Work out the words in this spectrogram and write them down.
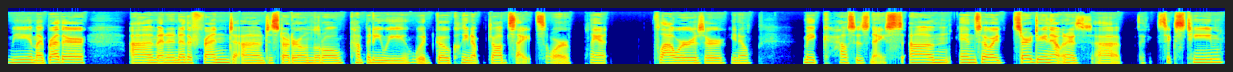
me and my brother um, and another friend um, to start our own little company. We would go clean up job sites or plant flowers or, you know, make houses nice. Um, and so I started doing that when I was, uh, I think, 16.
